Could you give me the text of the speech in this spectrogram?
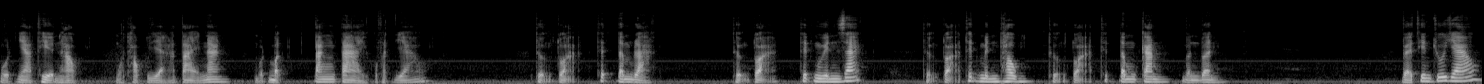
một nhà thiền học, một học giả tài năng, một bậc tăng tài của Phật giáo. Thượng tọa Thích Tâm Lạc, Thượng tọa Thích Nguyên Giác, Thượng tọa Thích Minh Thông, Thượng tọa Thích Tâm Căn, vân vân. Về Thiên Chúa giáo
